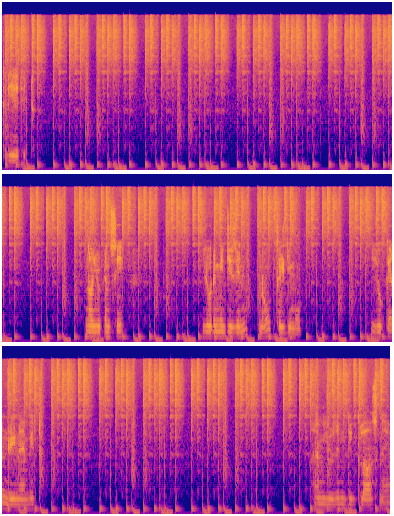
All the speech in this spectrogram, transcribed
create it now you can see your image is in now 3d mode. You can rename it. I'm using the glass name.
